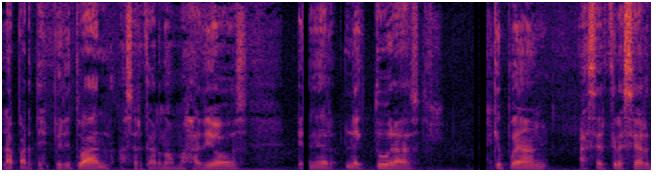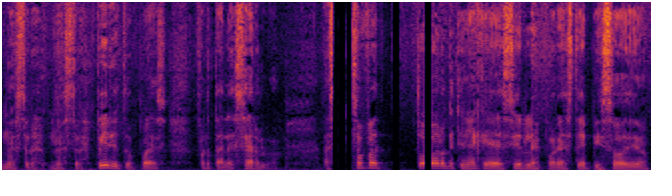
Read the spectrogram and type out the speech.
la parte espiritual, acercarnos más a Dios, tener lecturas que puedan hacer crecer nuestro, nuestro espíritu, pues fortalecerlo. Así, eso fue todo lo que tenía que decirles por este episodio.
